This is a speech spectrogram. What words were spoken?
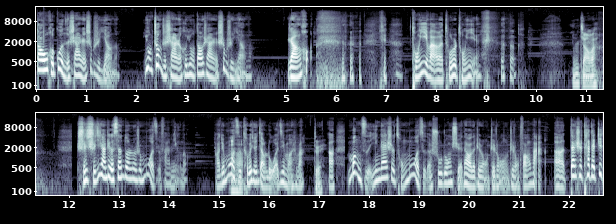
刀和棍子杀人是不是一样的？用政治杀人和用刀杀人是不是一样的？然后 同意吧？图是同意。你讲吧。实实际上，这个三段论是墨子发明的。啊，就墨子特别喜欢讲逻辑嘛，是吧？对。啊，孟子应该是从墨子的书中学到的这种这种这种方法。啊，但是他在这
